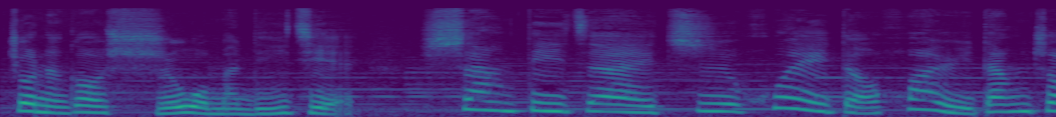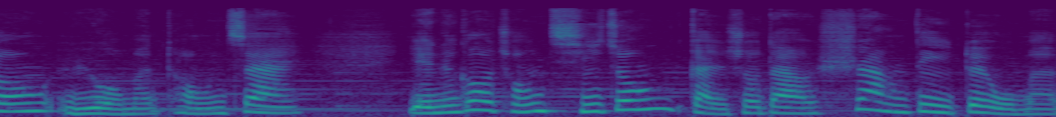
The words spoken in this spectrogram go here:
就能够使我们理解上帝在智慧的话语当中与我们同在，也能够从其中感受到上帝对我们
